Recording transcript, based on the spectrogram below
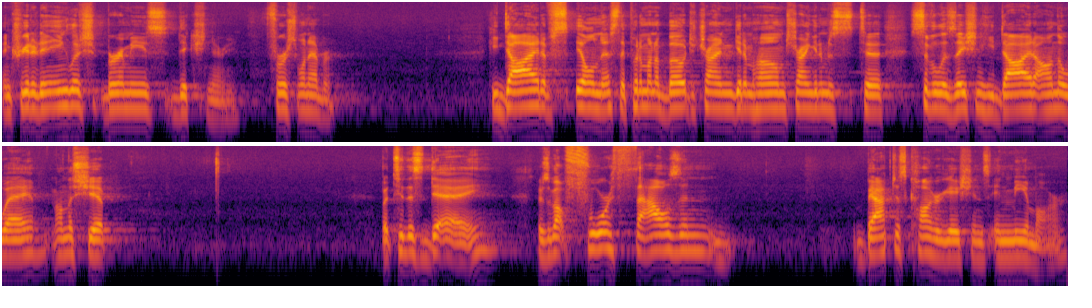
and created an English Burmese dictionary, first one ever. He died of illness. They put him on a boat to try and get him home, to try and get him to, civilization. He died on the way, on the ship. But to this day, there's about 4,000 Baptist congregations in Myanmar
